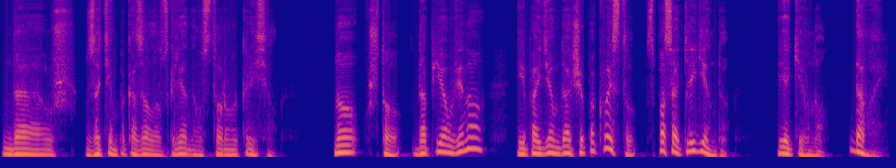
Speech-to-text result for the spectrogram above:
Да уж, затем показала взглядом в сторону кресел. «Ну что, допьем вино и пойдем дальше по квесту, спасать легенду?» Я кивнул. «Давай».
